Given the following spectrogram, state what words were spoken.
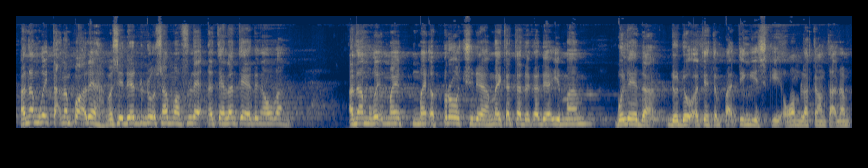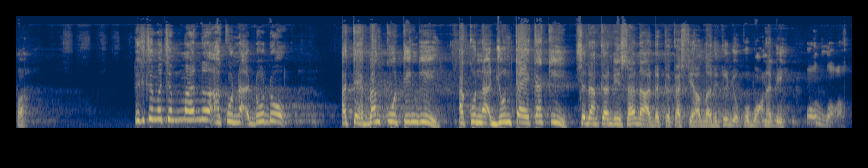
Anak murid tak nampak dia pasal dia duduk sama flat atas lantai dengan orang. Anak murid mai mai approach dia, mai kata dekat dia imam, boleh tak duduk atas tempat tinggi sikit orang belakang tak nampak. Dia kata macam mana aku nak duduk atas bangku tinggi, aku nak juntai kaki sedangkan di sana ada kekasih Allah ditunjuk kubur Nabi. Allah.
